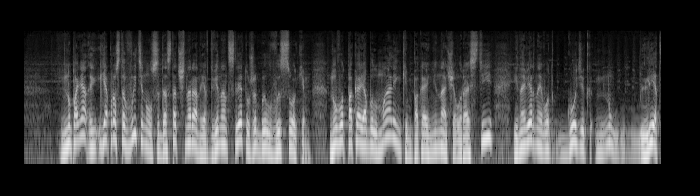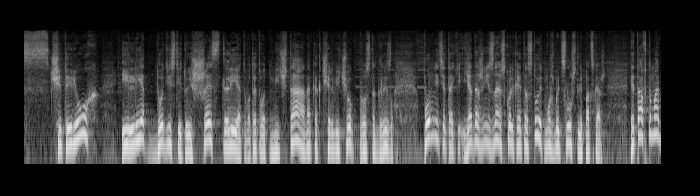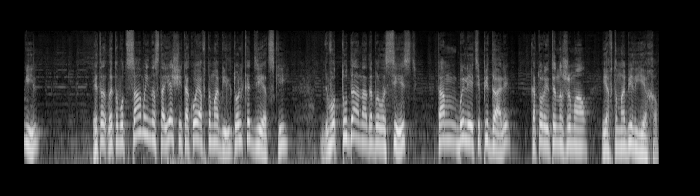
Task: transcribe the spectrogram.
Ну, понятно, я просто вытянулся достаточно рано. Я в 12 лет уже был высоким. Ну, вот пока я был маленьким, пока я не начал расти, и, наверное, вот годик, ну, лет с четырех и лет до 10, то есть 6 лет, вот эта вот мечта, она как червячок просто грызла. Помните такие, я даже не знаю, сколько это стоит, может быть, слушатели подскажут. Это автомобиль, это, это вот самый настоящий такой автомобиль, только детский. Вот туда надо было сесть, там были эти педали, которые ты нажимал, и автомобиль ехал.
